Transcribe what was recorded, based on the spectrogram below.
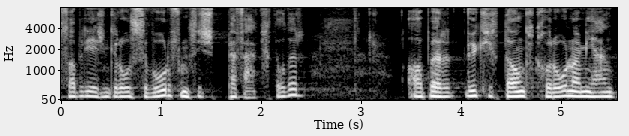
Sabli ist ein grosser Wurf und es ist perfekt, oder? Aber wirklich dank Corona, wir haben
